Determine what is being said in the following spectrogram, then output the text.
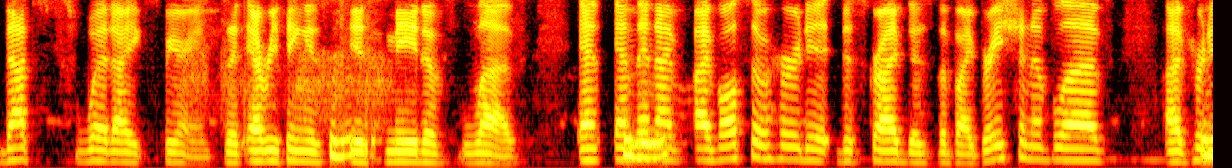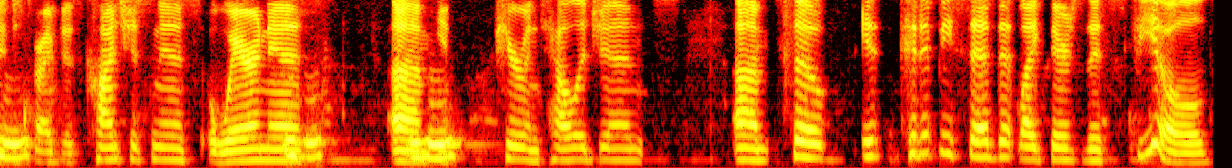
that's what I experienced. That everything is mm-hmm. is made of love, and and mm-hmm. then I've I've also heard it described as the vibration of love. I've heard it mm-hmm. described as consciousness, awareness, mm-hmm. um, mm-hmm. pure intelligence. Um, so, it, could it be said that like there's this field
